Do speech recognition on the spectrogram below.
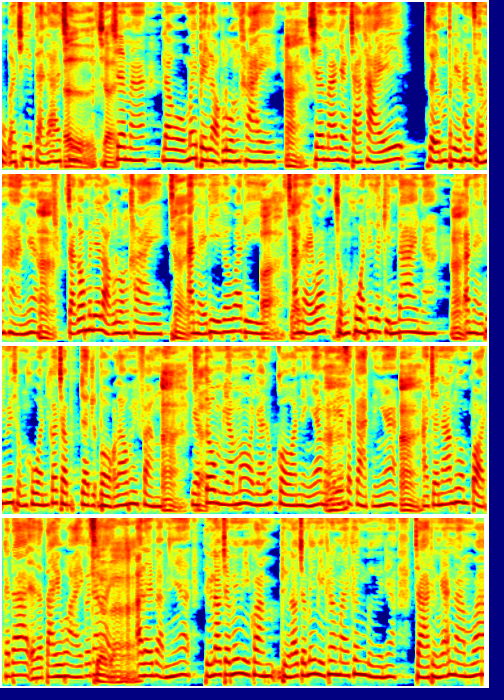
ถูกอาชีพแต่ละอาชีพเออใช่ใช่ไหมเราไม่ไปหลอกลวงใครอ่าใช่ไหมอย่างจ๋าขายเสริมผลิตภัณฑ์เสริมอาหารเนี่ยอ่าจ๋าก็ไม่ได้หลอกลวงใครใช่อันไหนดีก็ว่าดีอ่าใช่อันไหนว่าสมควรที่จะกินได้นะ อ่าอันไหนที่ไม่สมควรก็จะจะบอกเล่าให้ฟังอ่าอย่าใช่ต้มยาหม้อยาลูกกรอนอย่างเงี้ยมันอ่าไม่ได้สกัดอย่างเงี้ยอ่าอาจจะน้ำท่วมปอดก็ได้ อาจจะไตวายก็ใช่ได้ปะอะไรแบบเนี้ยถึงเราจะไม่มีความถึงเราจะไม่มีเครื่องไม้เครื่องมือเนี่ยจ๋าถึงแนะนำว่า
